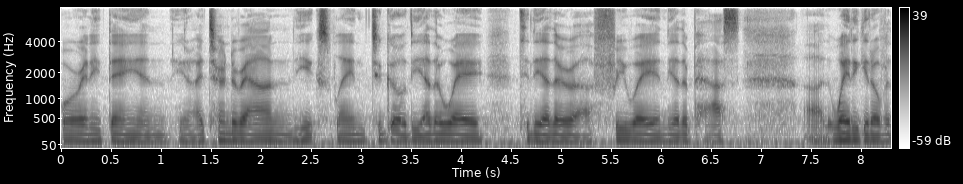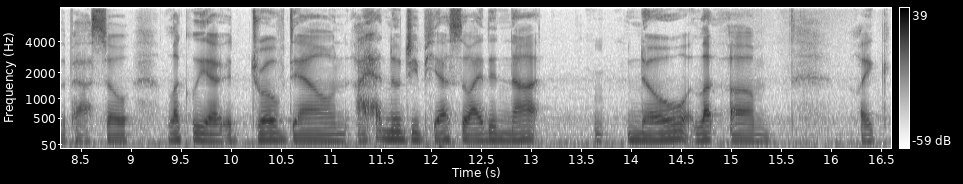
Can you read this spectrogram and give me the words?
or anything. And, you know, I turned around and he explained to go the other way to the other uh, freeway and the other pass. Uh, the way to get over the pass. So luckily, I drove down. I had no GPS, so I did not know um, like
